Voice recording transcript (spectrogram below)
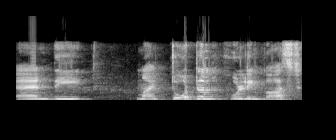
And the my total holding cost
